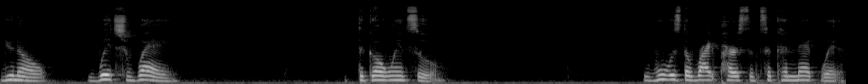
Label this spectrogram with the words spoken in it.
you know, which way to go into. Who is the right person to connect with?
